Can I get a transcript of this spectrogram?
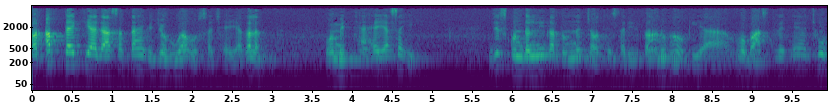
और अब तय किया जा सकता है कि जो हुआ वो सच है या गलत वो मिथ्या है या सही? जिस कुंडलनी का तुमने चौथे शरीर पर अनुभव किया, वो वास्तविक है या झूठ?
